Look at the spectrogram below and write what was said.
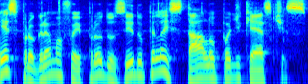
Esse programa foi produzido pela Estalo Podcasts.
